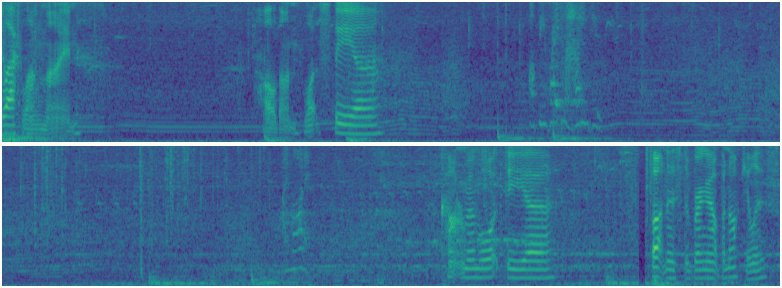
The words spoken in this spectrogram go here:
Blacklung Mine. Hold on, what's the, uh... I'll be right behind you. I'm on it. Can't remember what the, uh... Button is to bring out binoculars.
